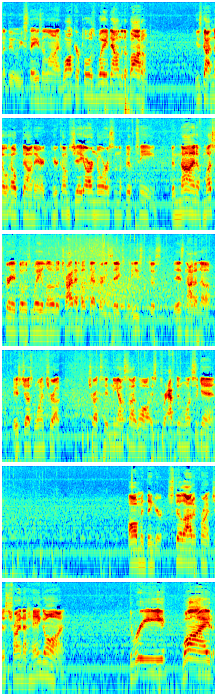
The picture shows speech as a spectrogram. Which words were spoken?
to do? He stays in line. Walker pulls way down to the bottom. He's got no help down there. Here comes J.R. Norris in the 15. The 9 of Musgrave goes way low to try to help that 36, but he's just, it's not enough. It's just one truck. Truck's hitting the outside wall. It's Crafton once again. Allmendinger still out in front, just trying to hang on. Three wide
